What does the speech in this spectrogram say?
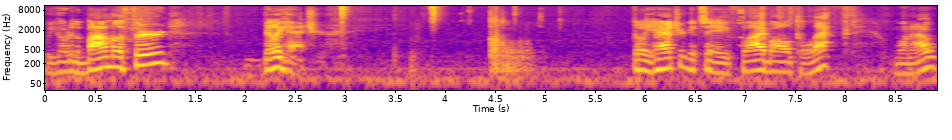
We go to the bottom of the third. Billy Hatcher. Billy Hatcher gets a fly ball to left, one out.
